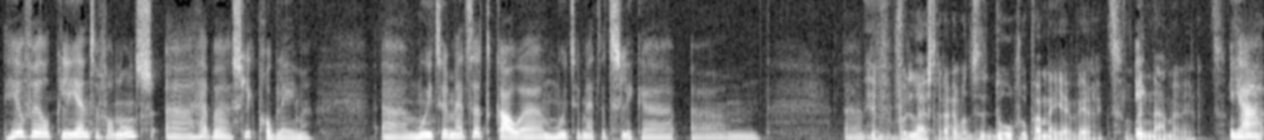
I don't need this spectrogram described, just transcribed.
heel veel cliënten van ons eh, hebben slikproblemen. Eh, moeite met het kauwen, moeite met het slikken. ehm, eh, Voor de luisteraar, wat is de doelgroep waarmee jij werkt? Of met name werkt? ja,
